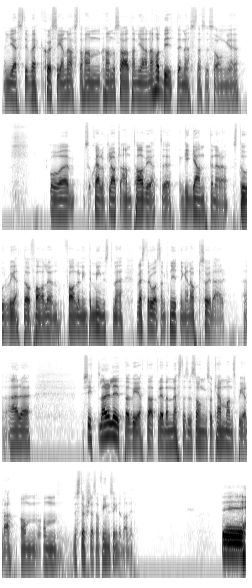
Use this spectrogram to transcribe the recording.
en gäst i Växjö senast och han, han sa att han gärna har dit det nästa säsong. Eh. Och eh, så självklart så antar vi att giganterna då, Storvreta och Falun, Falun inte minst med Västeråsanknytningarna också är där. Är det, kittlar det lite att veta att redan nästa säsong så kan man spela om, om det största som finns i innebandyn? Eh,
